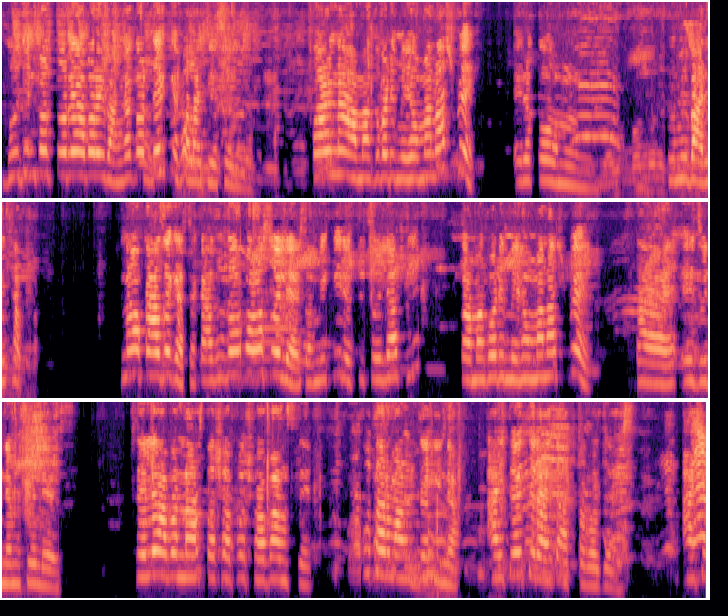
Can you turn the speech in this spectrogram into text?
দুই দিন পর তোরে আবার ওই ভাঙ্গা কর দেখে চলে যাবে কয়, না, আমাকে বাড়ি মেহমান আসবে, এরকম তুমি বাড়ি থাকবা না কাজে গেছে, কাজে যাওয়ার পর চলে আসে। আমি কি রে, তুই চলে আসলি? তো আমার বাড়ি মেহমান আসবে, তা এই জন্য আমি চলে আসি ছেলে আবার নাস্তা সব সব আনছে। কোথার মানুষ দেখি না। আইতে আইতে রাত আটটা বাজে আসে আইতে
